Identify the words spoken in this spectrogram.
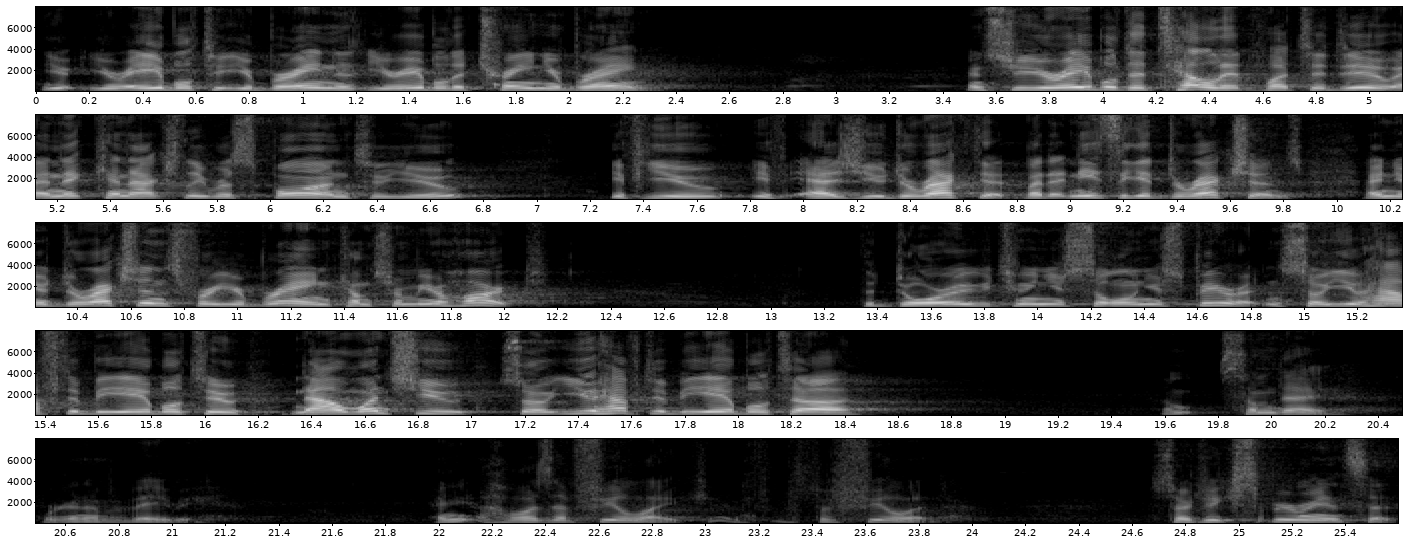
You're able to, your brain, you're able to train your brain. And so you're able to tell it what to do, and it can actually respond to you if you, if, as you direct it. But it needs to get directions. And your directions for your brain comes from your heart. The doorway between your soul and your spirit. And so you have to be able to, now once you, so you have to be able to, um, someday we're going to have a baby. And how does that feel like? To feel it. Start to experience it.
